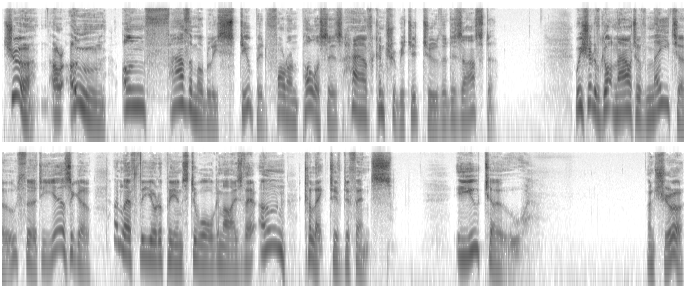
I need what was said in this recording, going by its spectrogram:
Sure, our own unfathomably stupid foreign policies have contributed to the disaster. We should have gotten out of NATO 30 years ago and left the Europeans to organise their own collective defence. EUTO. And sure,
